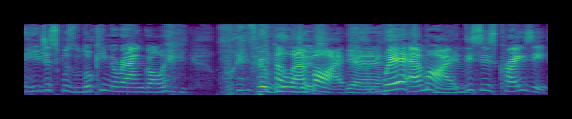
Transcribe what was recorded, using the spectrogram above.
he just was looking around going, Where the hell am I? Yeah. Mm. Where am I? This is crazy.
